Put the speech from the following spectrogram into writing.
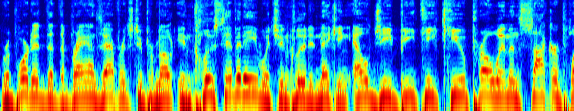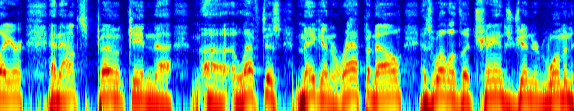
reported that the brand's efforts to promote inclusivity, which included making LGBTQ pro women soccer player and outspoken uh, uh, leftist Megan Rapinoe, as well as the transgendered woman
